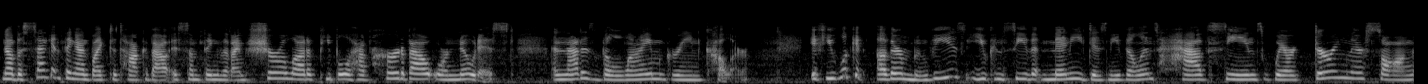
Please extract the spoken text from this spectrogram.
Now, the second thing I'd like to talk about is something that I'm sure a lot of people have heard about or noticed, and that is the lime green color. If you look at other movies, you can see that many Disney villains have scenes where during their song,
